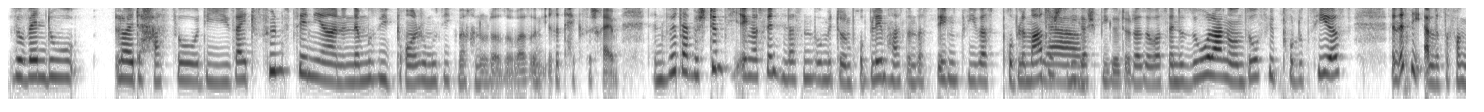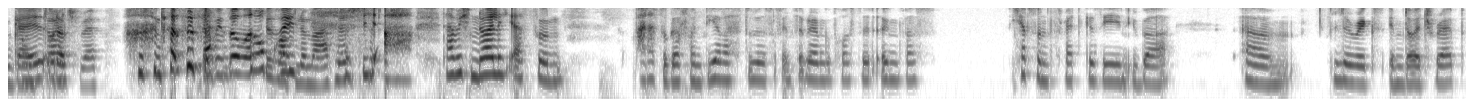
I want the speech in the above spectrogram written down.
so wenn du Leute hast, so die seit 15 Jahren in der Musikbranche Musik machen oder sowas und ihre Texte schreiben, dann wird da bestimmt sich irgendwas finden lassen, womit du ein Problem hast und was irgendwie was Problematisches Ja. widerspiegelt oder sowas. Wenn du so lange und so viel produzierst, dann ist nicht alles davon geil. Und Oder Deutschrap. das ist Das sowieso ist was so für sich. problematisch. Ich, ah, da habe ich neulich erst so ein, war das sogar von dir, was du das auf Instagram gepostet, irgendwas. Ich habe so einen Thread gesehen über ähm, Lyrics im Deutschrap,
